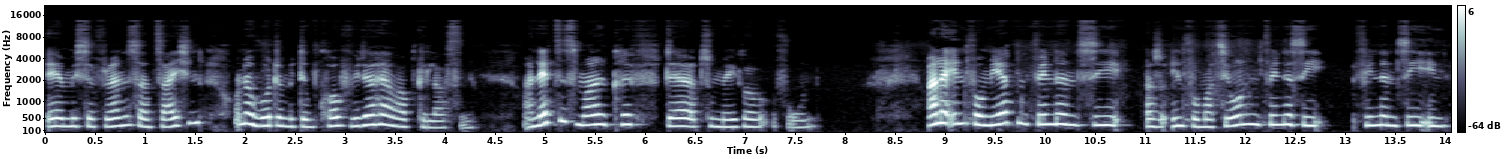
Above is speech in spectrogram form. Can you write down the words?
er Mr. Flanders ein Zeichen und er wurde mit dem Kopf wieder herabgelassen. Ein letztes Mal griff der zum Megafon. Alle Informierten finden Sie, also Informationen finden Sie, finden Sie in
